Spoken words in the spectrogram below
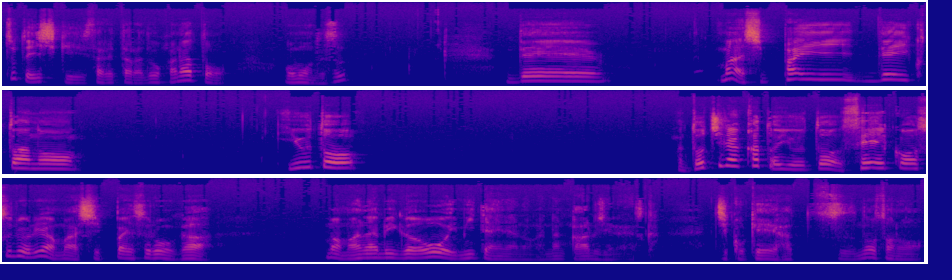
ちょっと意識されたらどうかなと思うんです。でまあ失敗でいくとあの言うとどちらかというと成功するよりはまあ失敗する方がまあ学びが多いみたいなのがなんかあるじゃないですか。自己啓発のその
